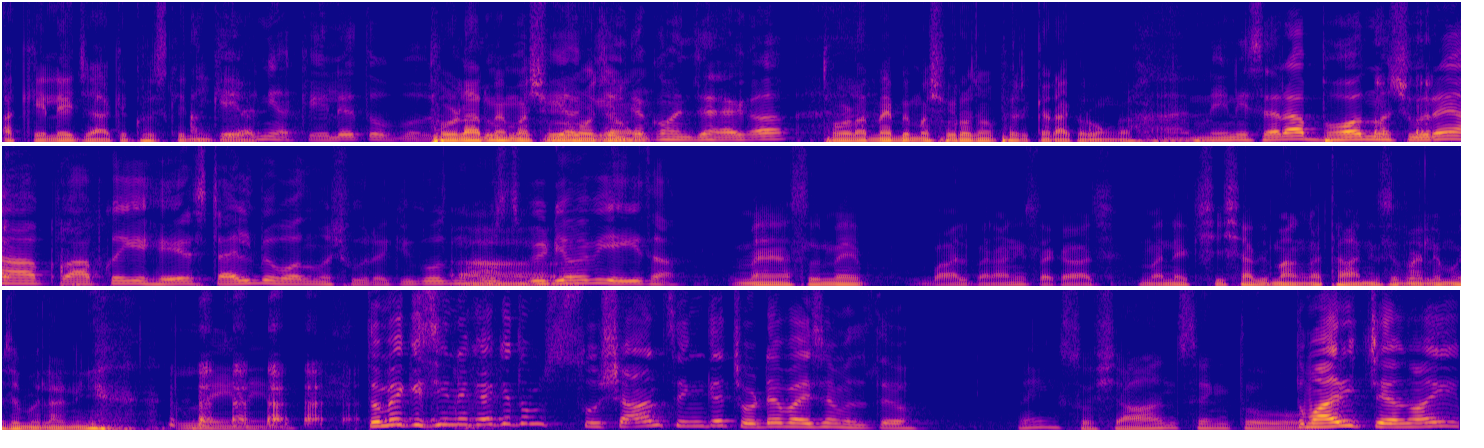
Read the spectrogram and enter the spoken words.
अकेले जाके घुस के नहीं अकेले किया। नहीं अकेले तो थोड़ा मैं मशहूर हो जाऊँ। कौन जाएगा? थोड़ा मैं भी मशहूर हो जाऊँ फिर करा करूँगा। नहीं नहीं सर आप बहुत मशहूर हैं। आप आपका ये हेयर स्टाइल भी बहुत मशहूर है क्योंकि उस, उस वीडियो में भी यही था। मैं असल में बाल बना नहीं सका आज। मैंने एक शीशा भी मांगा था आने से पहले मुझे मिला नहीं। नहीं नहीं नहीं। तुम्हें किसी ने कहा कि तुम सुशांत सिंह के छोटे भाई से मिलते हो? नहीं सुशांत सिंह तो तुम्हारी तुम्हारी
